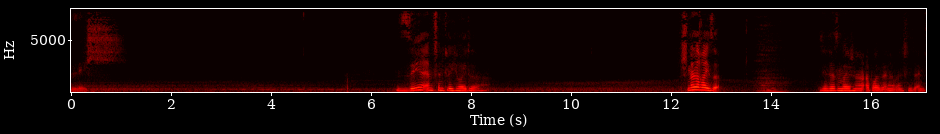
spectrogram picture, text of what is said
empfindlich. Sehr empfindlich heute. Schnelle Reise. Sie hinterlassen bei der schnellen Abreise innerhalb eines Flieges einen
